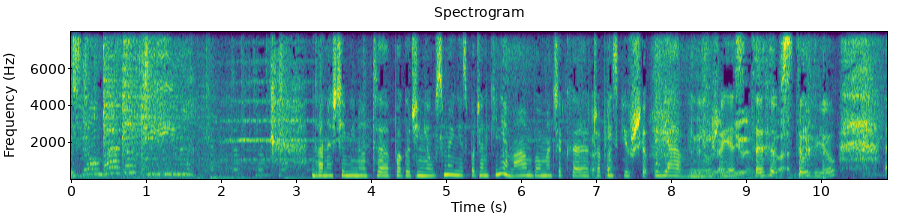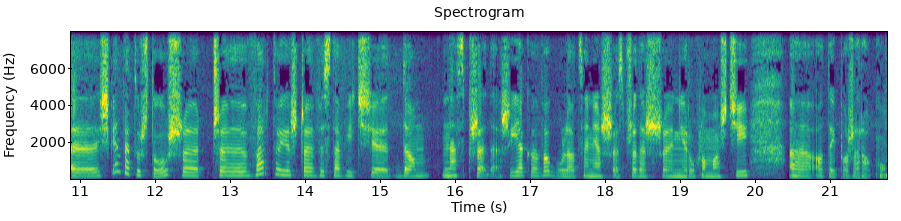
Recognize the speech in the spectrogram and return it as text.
Z Domator Team. 12 minut po godzinie 8. Niespodzianki nie ma, bo Maciek Czapliński już się ujawnił, że jest w studiu. E, Święta tuż, tuż. Czy warto jeszcze wystawić dom na sprzedaż? Jak w ogóle oceniasz sprzedaż nieruchomości e, o tej porze roku?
